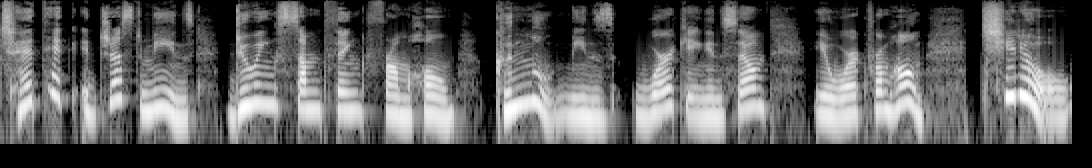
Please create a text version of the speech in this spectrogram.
재택, it just means doing something from home. 근무 means working, and so you work from home. 치료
